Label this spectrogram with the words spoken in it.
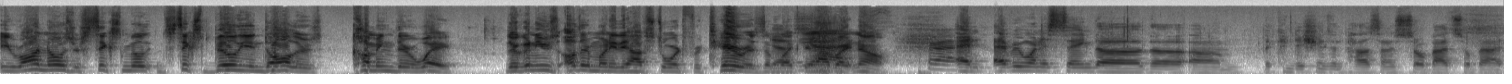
Iran knows there's six mil- six billion dollars coming their way, they're gonna use other money they have stored for terrorism like Yes. they have right now. correct. And everyone is saying the the um the conditions in Palestine is so bad, so bad.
